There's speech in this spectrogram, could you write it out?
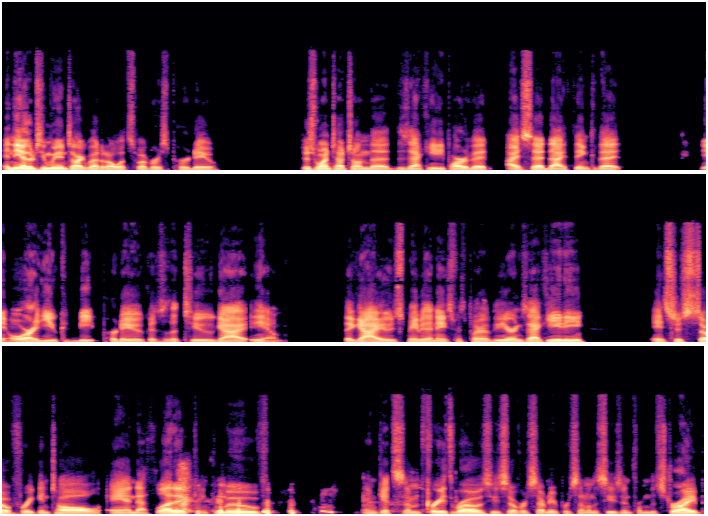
And the other team we didn't talk about at all whatsoever is Purdue just want to touch on the the Zach Edey part of it. I said I think that you know, or you could beat Purdue because of the two guy, you know, the guy who's maybe the Naismith Player of the Year and Zach Edey is just so freaking tall and athletic and can move and get some free throws. He's over seventy percent on the season from the stripe.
